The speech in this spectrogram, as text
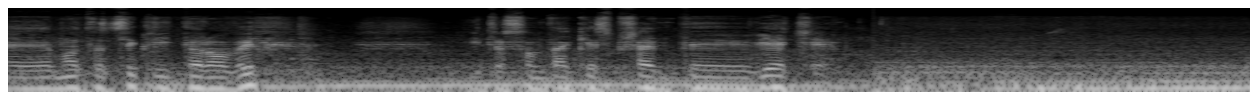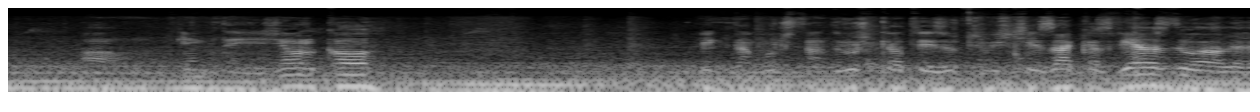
e, motocykli torowych. I to są takie sprzęty, wiecie. O, piękne jeziorko. Piękna boczna dróżka. To jest oczywiście zakaz wjazdu, ale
